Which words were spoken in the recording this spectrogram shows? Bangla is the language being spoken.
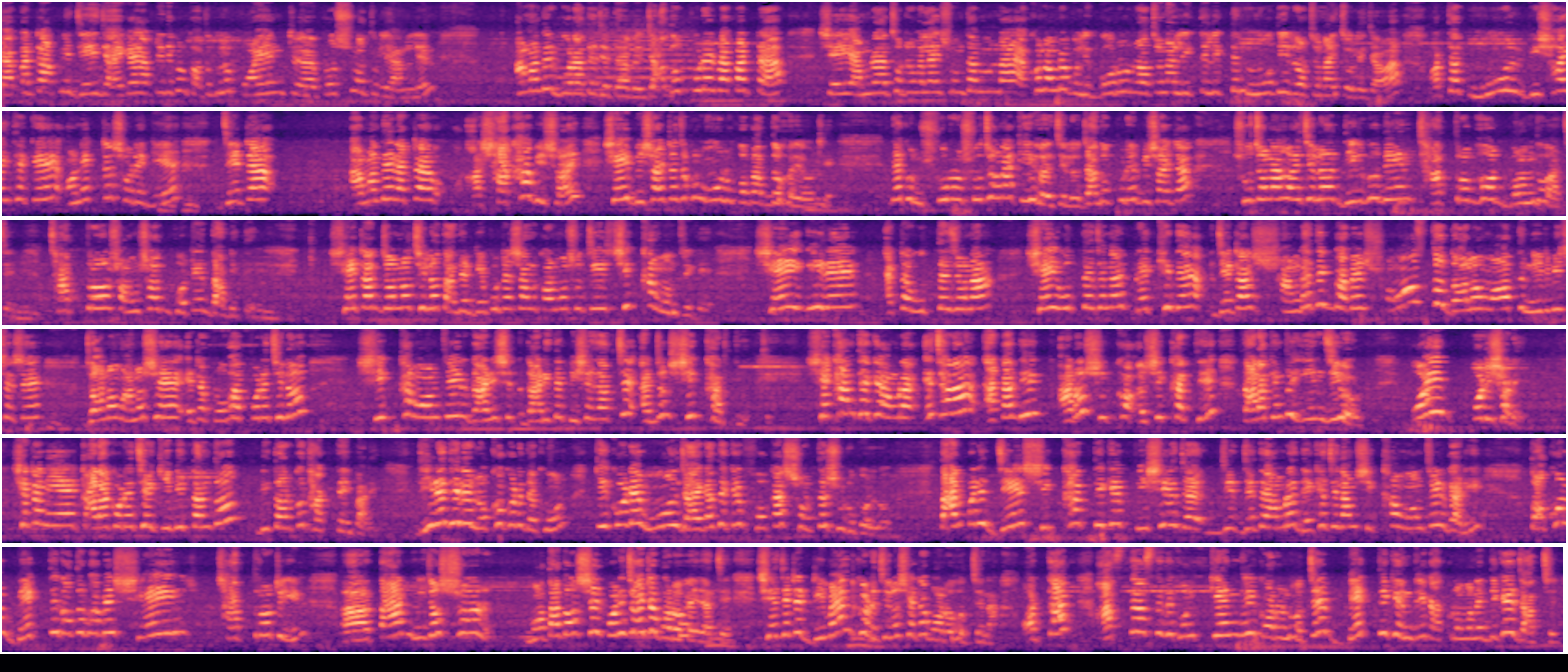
ব্যাপারটা আপনি যে জায়গায়, আপনি দেখুন কতগুলো পয়েন্ট প্রশ্ন তুলে আনলেন। আমাদের গোড়াতে যেতে হবে। যাদবপুরের ব্যাপারটা, সেই আমরা ছোটবেলায় শুনতাম না, এখন আমরা বলি গরুর রচনা লিখতে লিখতে নদীর রচনায় চলে যাওয়া। অর্থাৎ মূল বিষয় থেকে অনেকটা সরে গিয়ে যেটা আমাদের একটা শাখা বিষয়, সেই বিষয়টা যখন মূল উপপাদ্য হয়ে ওঠে। দেখুন, শুরু, সূচনা কি হয়েছিল? যাদবপুরের বিষয়টা সূচনা হয়েছিল দীর্ঘদিন ছাত্র ভোট বন্ধ আছে ছাত্র সংসদ ভোটের দাবিতে। সেটার জন্য ছিল তাদের ডেপুটেশন কর্মসূচি শিক্ষামন্ত্রীকে। সেই ঘিরে একটা উত্তেজনা সেই উত্তেজনার প্রেক্ষিতে যেটা সাংঘাতিকভাবে সমস্ত দলমত নির্বিশেষে জনমানসে এটা প্রভাব পড়েছিল শিক্ষামন্ত্রীর গাড়ি গাড়িতে পিষে যাচ্ছে একজন শিক্ষার্থী। সেখান থেকে আমরা, এছাড়া একাধিক আরও শিক্ষক, শিক্ষার্থী, তারা কিন্তু ইনজিওর ওই পরিসরে। সেটা নিয়ে কারা করেছে, কি বৃত্তান্ত, বিতর্ক থাকতেই পারে। ধীরে ধীরে লক্ষ্য করে দেখুন, কি করে মূল জায়গা থেকে ফোকাস সরতে শুরু করল। তারপরে যে শিক্ষার্থীকে পিছিয়ে যেতে আমরা দেখেছিলাম শিক্ষামন্ত্রীর গাড়ি, তখন ব্যক্তিগতভাবে সেই ছাত্রটির তার নিজস্ব মতাদর্শের পরিচয়টা বড় হয়ে যাচ্ছে। সে যেটা ডিমান্ড করেছিল সেটা বড় হচ্ছে না। অর্থাৎ আস্তে আস্তে দেখুন, কেন্দ্রীকরণ হচ্ছে ব্যক্তি কেন্দ্রিক আক্রমণের দিকে যাচ্ছে।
